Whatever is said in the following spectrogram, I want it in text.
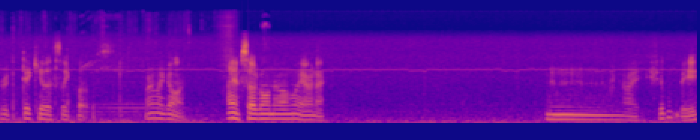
ridiculously close. Where am I going? I am so going the wrong way, aren't I? Hmm, I shouldn't be.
